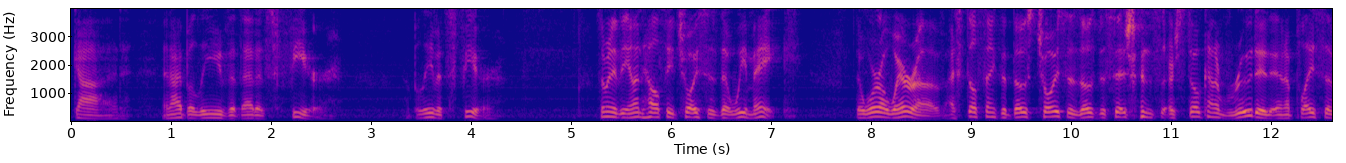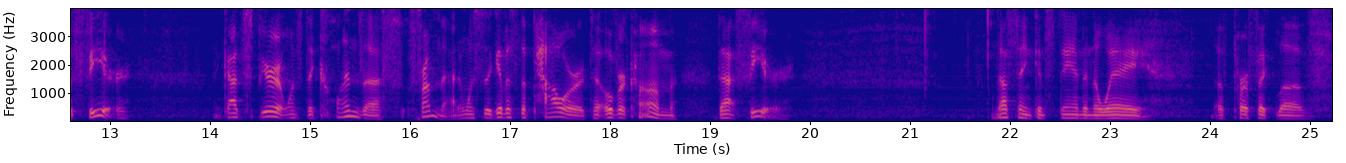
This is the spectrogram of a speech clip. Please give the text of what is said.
God. And I believe that that is fear. I believe it's fear. So many of the unhealthy choices that we make, that we're aware of, I still think that those choices, those decisions are still kind of rooted in a place of fear. God's Spirit wants to cleanse us from that and wants to give us the power to overcome that fear. Nothing can stand in the way of perfect love.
